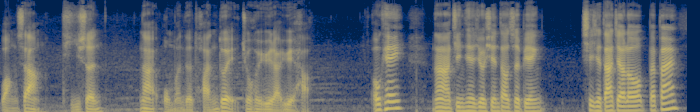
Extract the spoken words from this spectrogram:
往上提升，那我们的团队就会越来越好。OK，那今天就先到这边，谢谢大家喽，拜拜。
